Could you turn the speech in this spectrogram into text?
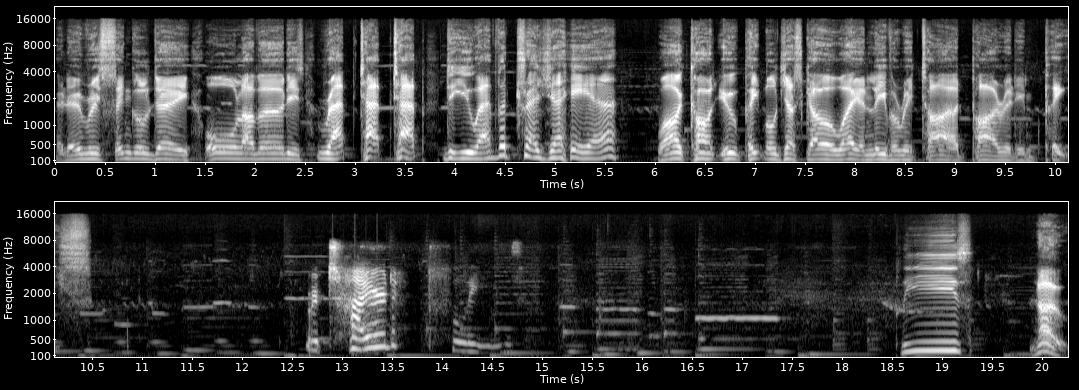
and every single day all I've heard is rap tap tap. Do you have a treasure here? Why can't you people just go away and leave a retired pirate in peace? Retired, please. Please? No,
